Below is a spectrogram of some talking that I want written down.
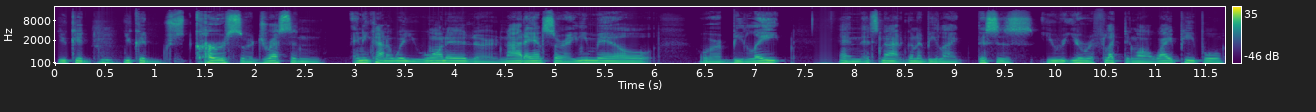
You could you could curse or dress in any kind of way you wanted or not answer an email or be late and it's not going to be like this is you you're reflecting all white people.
